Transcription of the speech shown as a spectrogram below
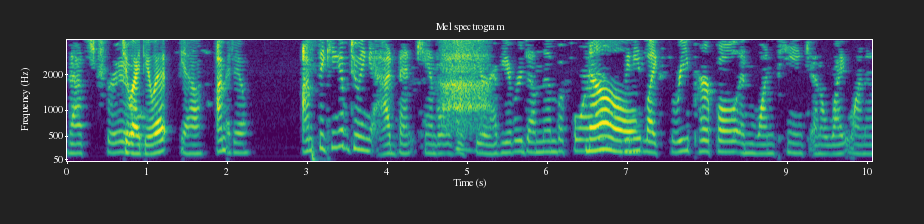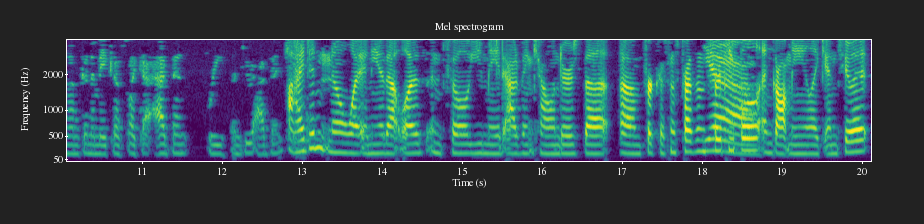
That's true. Do I do it? Yeah, I'm- I do. I'm thinking of doing advent candles this year. Have you ever done them before? No. We need like three purple and one pink and a white one, and I'm gonna make us like an advent wreath and do advent. Candles. I didn't know what any of that was until you made advent calendars that um for Christmas presents for people and got me like into it.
